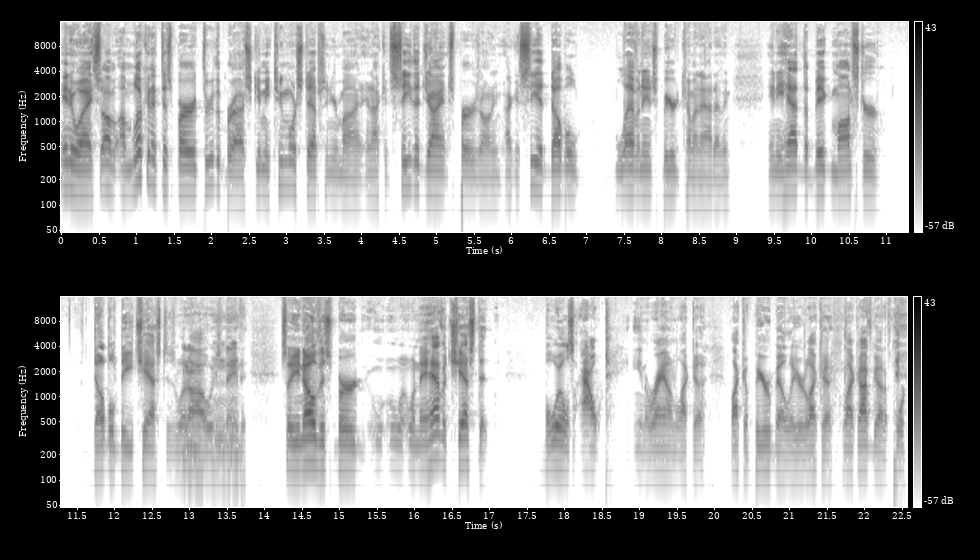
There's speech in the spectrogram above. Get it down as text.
anyway, so I'm, I'm looking at this bird through the brush. Give me two more steps in your mind, and I could see the giant spurs on him. I could see a double 11 inch beard coming out of him, and he had the big monster double D chest is what I always Mhm. named it. So you know this bird w- when they have a chest that boils out and around like a like a beer belly or like a like I've got a pork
